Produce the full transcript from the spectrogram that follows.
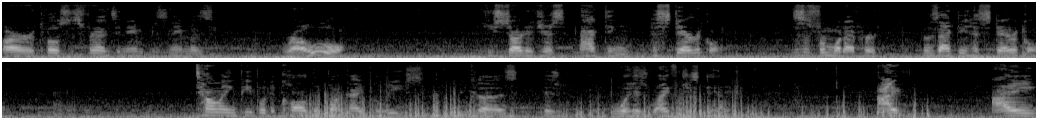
our closest friends. His name his name is Raul. He started just acting hysterical. This is from what I've heard. He was acting hysterical, telling people to call the Buckeye police because his what his wife just did. I, I,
